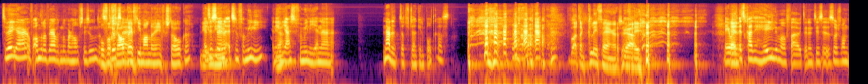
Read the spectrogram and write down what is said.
twee jaar of anderhalf jaar, want nog maar een half seizoen. Dat Hoeveel ze terug geld zijn. heeft die man erin gestoken? Die Het is, een, het is een familie, een Ja? Indiaanse familie. En eh, nou, dat, dat vertel ik in de podcast. Wat een cliffhanger, zeg. Ja. Nee, maar En- het gaat helemaal fout. En het is een soort van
